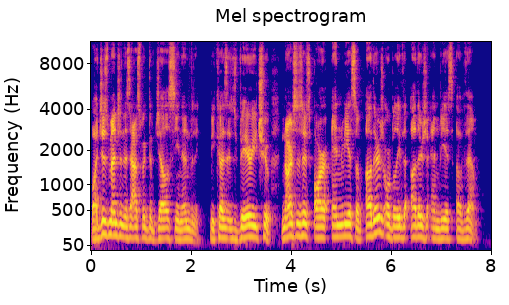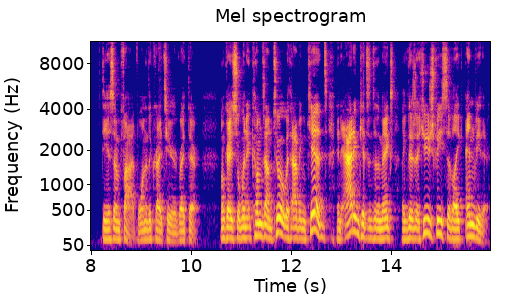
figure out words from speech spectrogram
Well, I just mentioned this aspect of jealousy and envy because it's very true. Narcissists are envious of others or believe that others are envious of them. DSM 5, one of the criteria right there. Okay, so when it comes down to it with having kids and adding kids into the mix, like there's a huge piece of like envy there.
